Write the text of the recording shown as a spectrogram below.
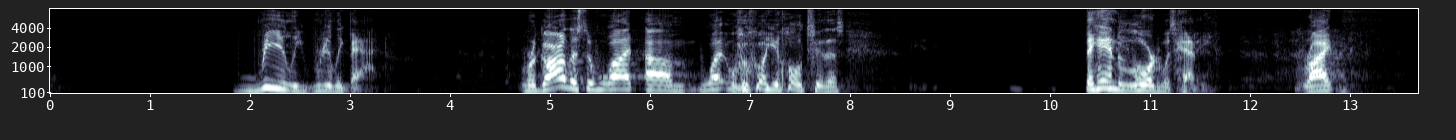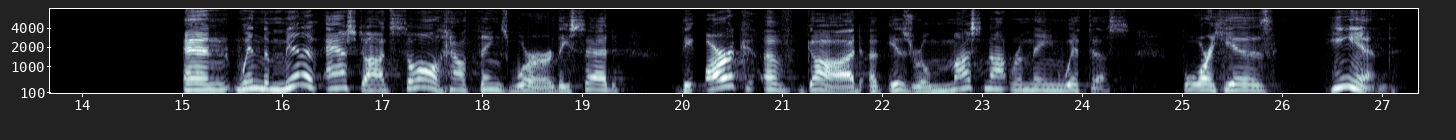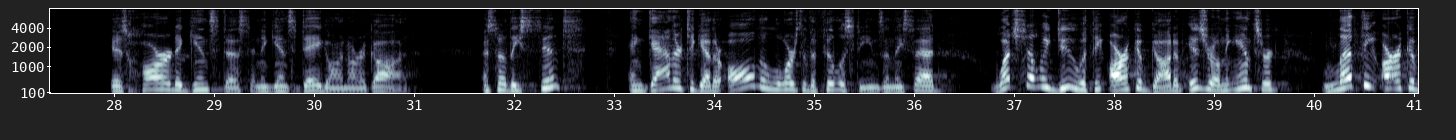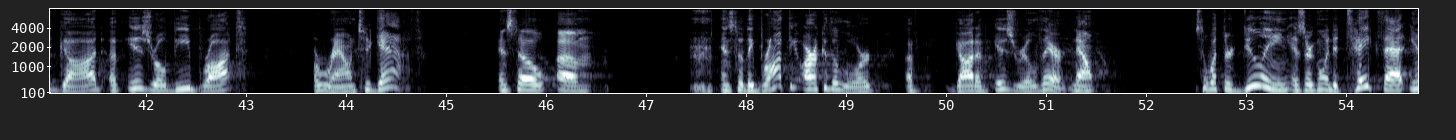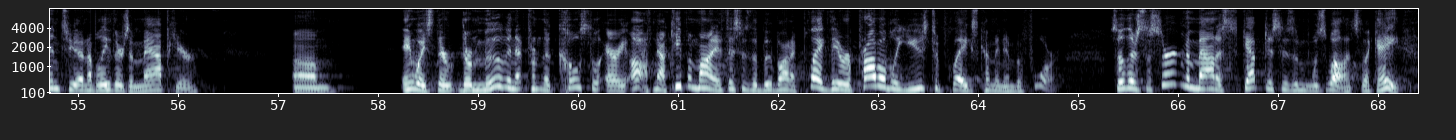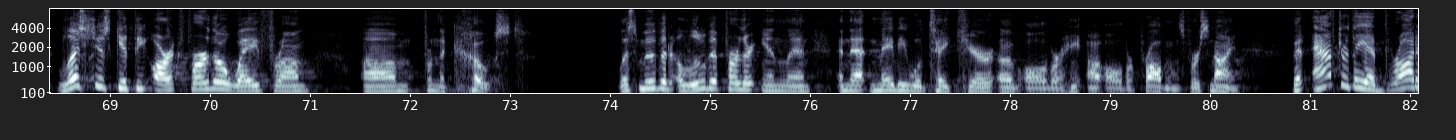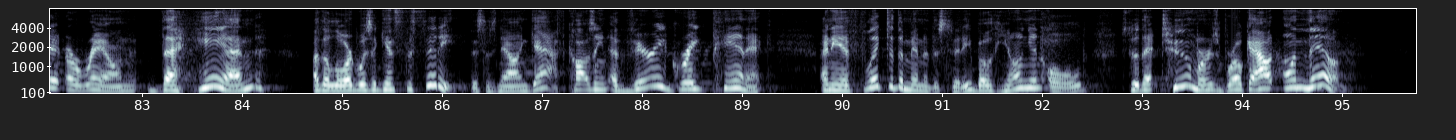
really, really bad. Regardless of what, um, what, what you hold to this, the hand of the Lord was heavy. right? And when the men of Ashdod saw how things were, they said, The ark of God of Israel must not remain with us, for his hand is hard against us and against Dagon, our God. And so they sent and gathered together all the lords of the Philistines, and they said, What shall we do with the ark of God of Israel? And they answered, Let the ark of God of Israel be brought around to Gath. And so, um, and so they brought the ark of the Lord of God of Israel there. Now, so what they're doing is they're going to take that into, and I believe there's a map here. Um, anyways, they're, they're moving it from the coastal area off. Now, keep in mind, if this is the bubonic plague, they were probably used to plagues coming in before. So there's a certain amount of skepticism as well. It's like, hey, let's just get the ark further away from, um, from the coast. Let's move it a little bit further inland, and that maybe will take care of all of our, uh, all of our problems. Verse 9. But after they had brought it around, the hand of the Lord was against the city. This is now in Gath, causing a very great panic. And he afflicted the men of the city, both young and old, so that tumors broke out on them.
